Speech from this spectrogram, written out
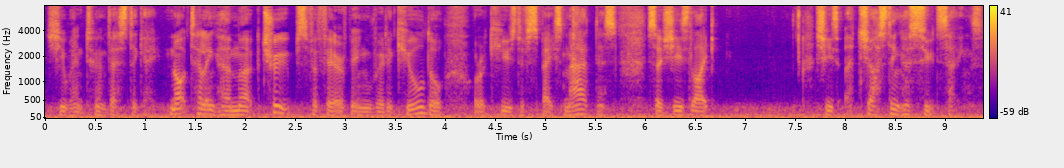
she went to investigate, not telling her merc troops for fear of being ridiculed or, or accused of space madness. So she's like she's adjusting her suit settings.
